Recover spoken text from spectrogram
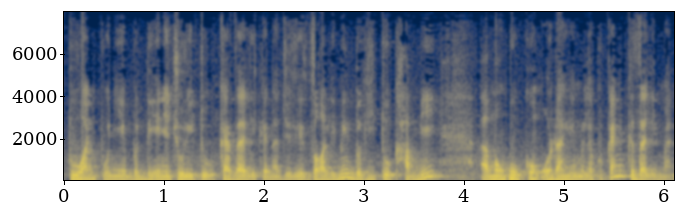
tuan punya benda yang curi tu. Kazalika najzi zalimin. Begitu kami uh, menghukum orang yang melakukan kezaliman.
